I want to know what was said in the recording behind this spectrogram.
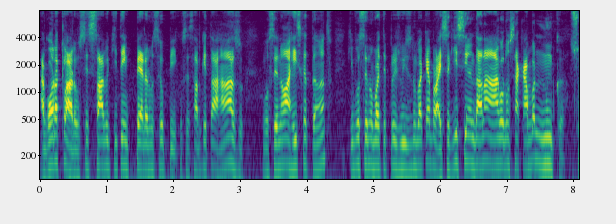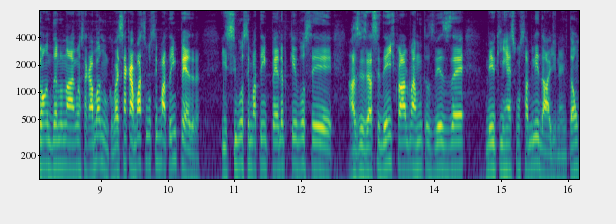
Agora, claro, você sabe que tem pedra no seu pico, você sabe que está raso, você não arrisca tanto que você não vai ter prejuízo, não vai quebrar. Isso aqui, se andar na água, não se acaba nunca. Só andando na água não se acaba nunca. Vai se acabar se você bater em pedra. E se você bater em pedra, porque você, às vezes é acidente, claro, mas muitas vezes é meio que irresponsabilidade, né? Então,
